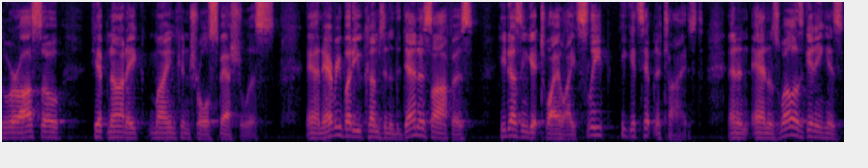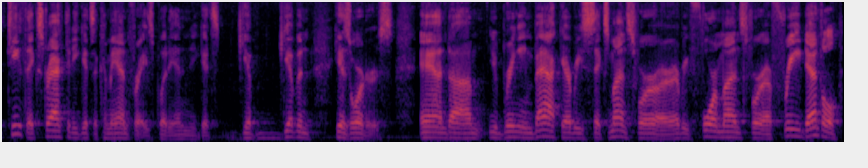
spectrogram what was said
who are also hypnotic mind control specialists. And everybody who comes into the dentist's office, he doesn't get twilight sleep, he gets hypnotized. And, and as well as getting his teeth extracted, he gets a command phrase put in and he gets give, given his orders. And um, you bring him back every six months for, or every four months for a free dental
